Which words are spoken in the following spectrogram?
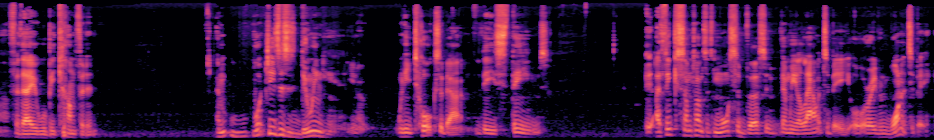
uh, for they will be comforted. And what Jesus is doing here, you know, when he talks about these themes, I think sometimes it's more subversive than we allow it to be or even want it to be.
